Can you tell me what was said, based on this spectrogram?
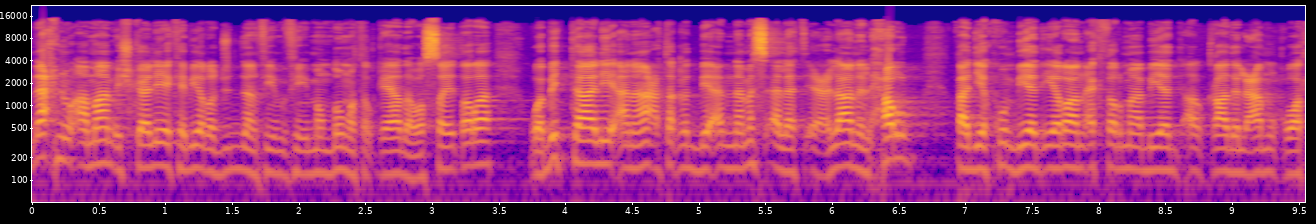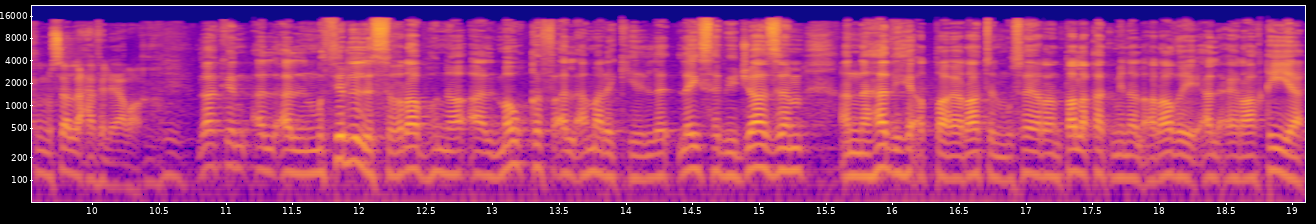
نحن أمام إشكالية كبيرة جدا في في منظومة القيادة والسيطرة وبالتالي أنا أعتقد بأن مسألة إعلان الحرب قد يكون بيد إيران أكثر ما بيد القائد العام للقوات المسلحة في العراق. لكن المثير للاستغراب هنا الموقف الأمريكي ليس بجازم أن هذه الطائرات المسيرة انطلقت من الأراضي العراقية،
